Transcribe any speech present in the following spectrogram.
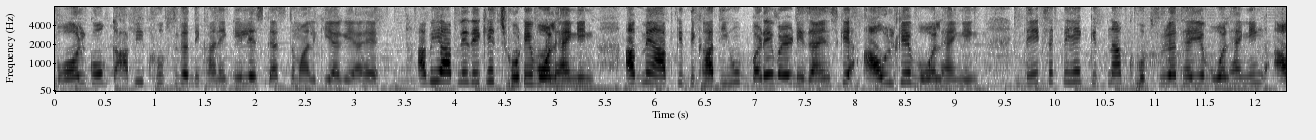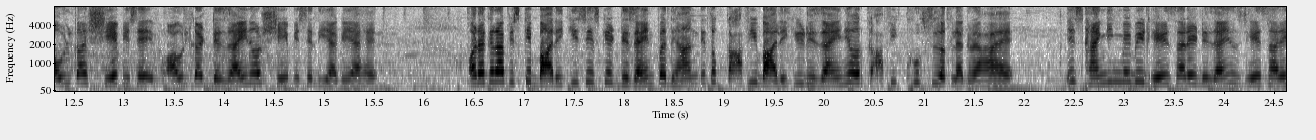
वॉल को काफ़ी खूबसूरत दिखाने के लिए इसका इस्तेमाल किया गया है। अभी आपने देखे छोटे वॉल हैंगिंग। अब मैं आपके दिखाती हूँ बड़े बड़े डिज़ाइन के आउल के वॉल हैंगिंग। देख सकते हैं कितना खूबसूरत है ये वॉल हैंगिंग। आउल का शेप इसे, आउल का डिज़ाइन और शेप इसे दिया गया है। और अगर आप इसके बारीकी से इसके डिज़ाइन पर ध्यान दें तो काफ़ी बारीकी डिज़ाइन है और काफ़ी खूबसूरत लग रहा है। इस हैंगिंग में भी ढेर सारे डिज़ाइन ढेर सारे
